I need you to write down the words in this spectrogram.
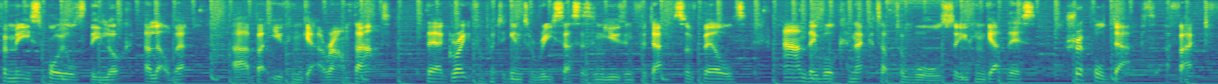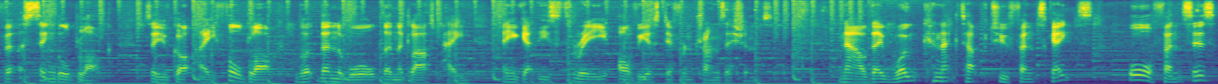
for me spoils the look a little bit uh, but you can get around that. They're great for putting into recesses and using for depths of builds, and they will connect up to walls, so you can get this triple depth effect for a single block. So you've got a full block, then the wall, then the glass pane, and you get these three obvious different transitions. Now, they won't connect up to fence gates or fences,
